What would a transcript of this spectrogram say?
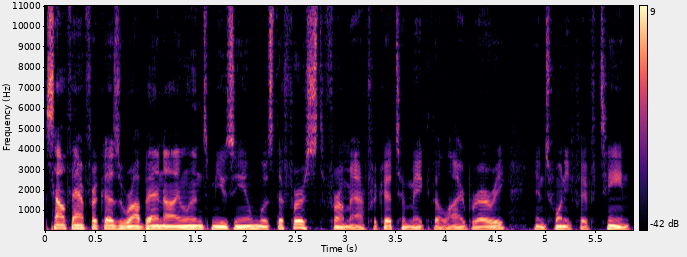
South Africa's Robben Island Museum was the first from Africa to make the library in 2015,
